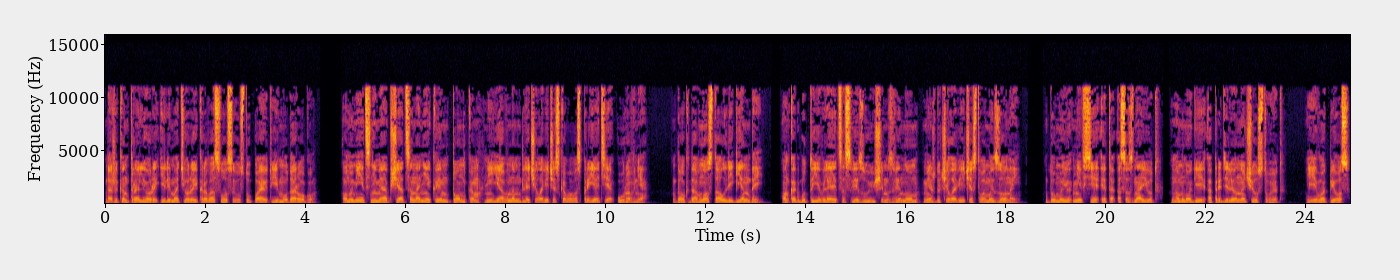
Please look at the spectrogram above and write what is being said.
даже контролеры или матерые кровососы уступают ему дорогу. Он умеет с ними общаться на некоем тонком, неявном для человеческого восприятия уровне. Док давно стал легендой, он как будто является связующим звеном между человечеством и зоной. Думаю, не все это осознают, но многие определенно чувствуют. И его пес,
